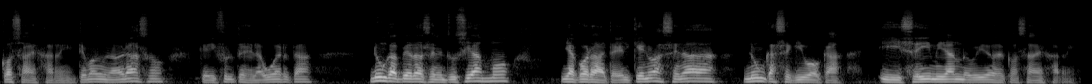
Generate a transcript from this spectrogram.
Cosas de Jardín. Te mando un abrazo, que disfrutes de la huerta, nunca pierdas el entusiasmo y acordate, el que no hace nada nunca se equivoca y seguí mirando videos de cosas de jardín.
